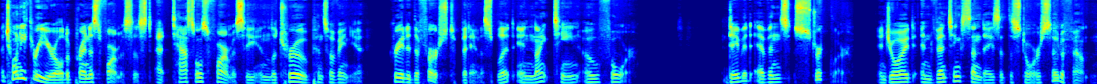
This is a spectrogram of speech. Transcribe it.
A 23 year old apprentice pharmacist at Tassell's Pharmacy in Latrobe, Pennsylvania, created the first banana split in 1904. David Evans Strickler enjoyed inventing sundaes at the store's soda fountain.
